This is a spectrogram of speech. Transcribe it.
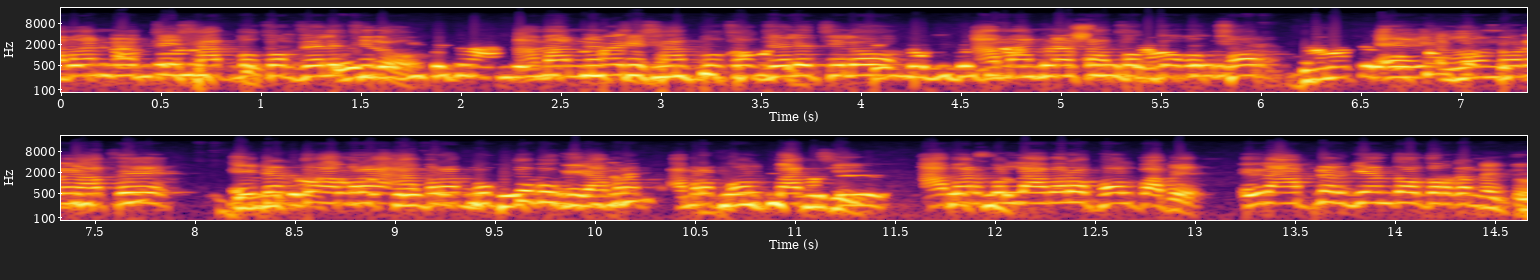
আমার নেত্রী সাত বছর জেলে ছিল। আমার নেত্রী সাত বছর জেলে ছিল। আমার নেতা চোদ্দ বছর। লন্ডনে আছে। এটা তো আমরা আমরা ভুক্তভোগী আমরা আমরা ফল পাচ্ছি। আবার করলে আবারও ফল পাবে। এগুলো আপনার জ্ঞান দেওয়ার দরকার নেই তো।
